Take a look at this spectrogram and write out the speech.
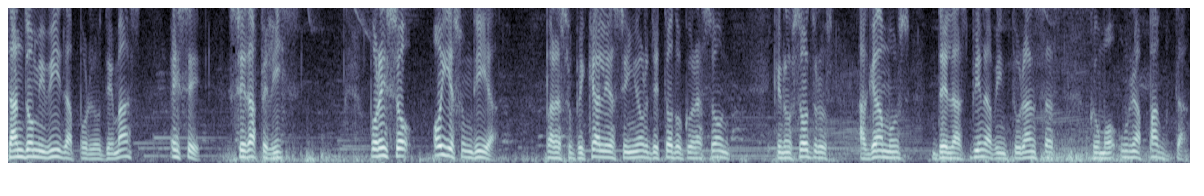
dando mi vida por los demás, ese será feliz. Por eso hoy es un día para suplicarle al Señor de todo corazón que nosotros hagamos de las bienaventuranzas como una pauta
